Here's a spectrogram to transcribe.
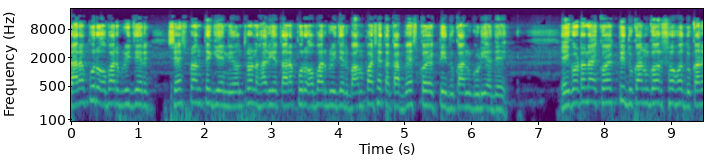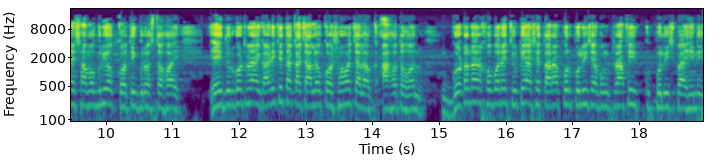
তারাপুর ওভারব্রিজের শেষ প্রান্তে গিয়ে নিয়ন্ত্রণ হারিয়ে তারাপুর ওভারব্রিজের বাম পাশে থাকা বেশ কয়েকটি দোকান গুড়িয়ে দেয়। এই ঘটনায় কয়েকটি দোকানঘর সহ দোকানের সামগ্রীও ক্ষতিগ্রস্ত হয়। এই দুর্ঘটনায় গাড়িতে থাকা চালক ও সহচালক আহত হন। ঘটনার খবরে ছুটে আসে তারাপুর পুলিশ এবং ট্রাফিক পুলিশ বাহিনী।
